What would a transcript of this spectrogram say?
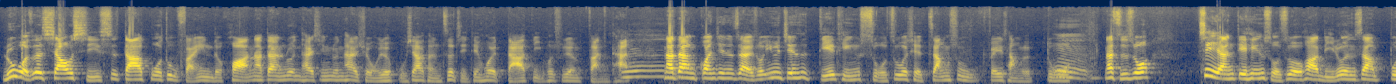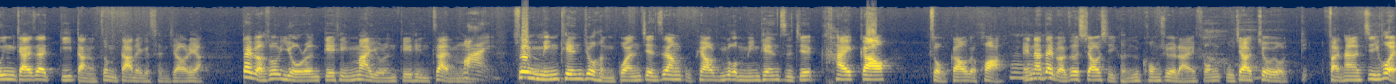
如果这消息是大家过度反应的话，那当然论泰新、论泰全，我觉得股价可能这几天会打底，会出现反弹。那当然关键是在于说，因为今天是跌停锁住，而且张数非常的多。那只是说，既然跌停锁住的话，理论上不应该在低档有这么大的一个成交量。代表说有人跌停卖，有人跌停再买，所以明天就很关键。这张股票如果明天直接开高走高的话，哎，那代表这个消息可能是空穴来风，股价就有反弹的机会。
